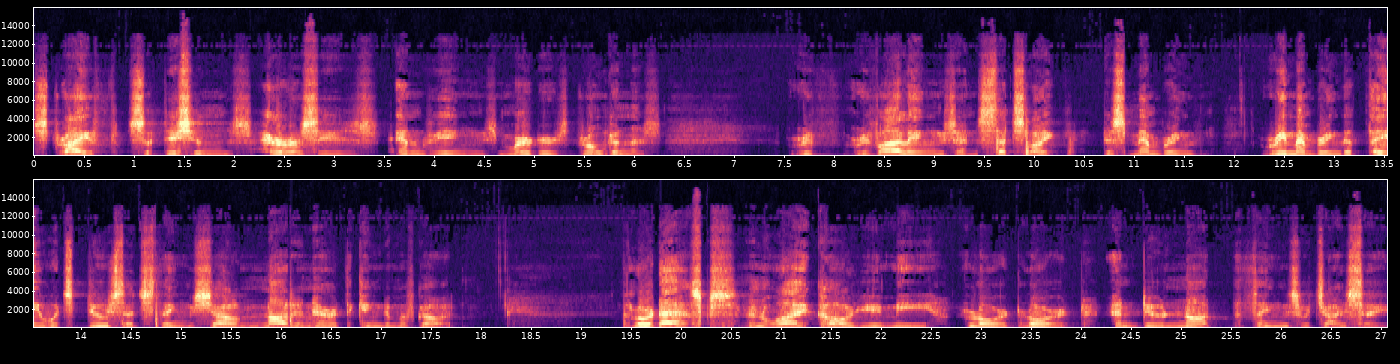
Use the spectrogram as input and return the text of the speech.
strife, seditions, heresies, envyings, murders, drunkenness, revilings, and such like, dismembering remembering that they which do such things shall not inherit the kingdom of God. The Lord asks, And why call ye me Lord, Lord, and do not the things which I say?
